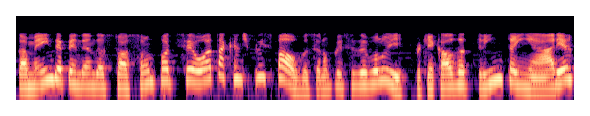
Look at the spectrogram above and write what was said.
também, dependendo da situação, pode ser o atacante principal, você não precisa evoluir, porque causa 30 em área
